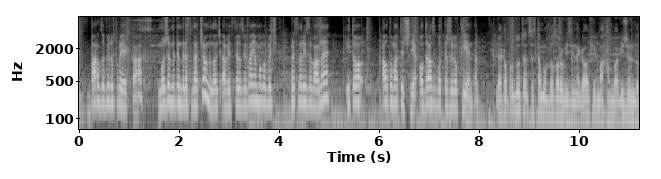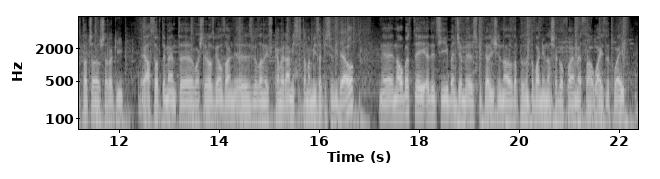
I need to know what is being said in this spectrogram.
w bardzo wielu projektach możemy ten dres naciągnąć, a więc te rozwiązania mogą być personalizowane i to automatycznie, od razu pod każdego klienta. Jako producent systemów dozoru wizyjnego firma Hanwha Vision dostarcza szeroki e, asortyment e, właśnie rozwiązań e, związanych z kamerami, systemami zapisu wideo. Na obecnej edycji będziemy skupiali się na zaprezentowaniu naszego VMS-a WiseNet Wave e,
